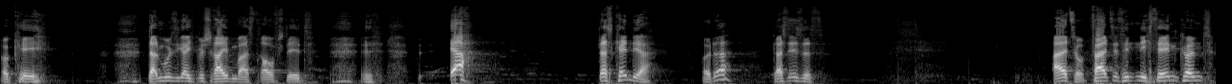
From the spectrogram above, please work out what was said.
Okay. Dann muss ich euch beschreiben, was draufsteht. Ja, das kennt ihr, oder? Das ist es. Also, falls ihr es hinten nicht sehen könnt,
